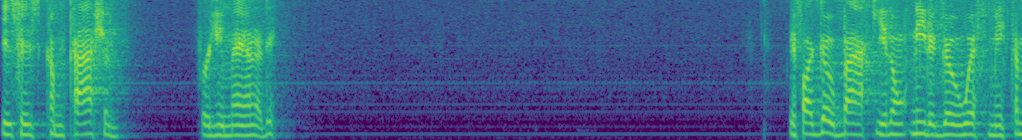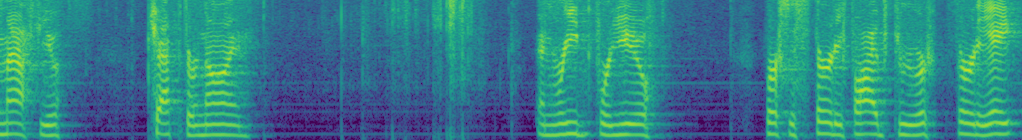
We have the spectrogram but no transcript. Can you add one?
is his compassion for humanity. If I go back, you don't need to go with me to Matthew chapter 9 and read for you verses 35 through 38.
